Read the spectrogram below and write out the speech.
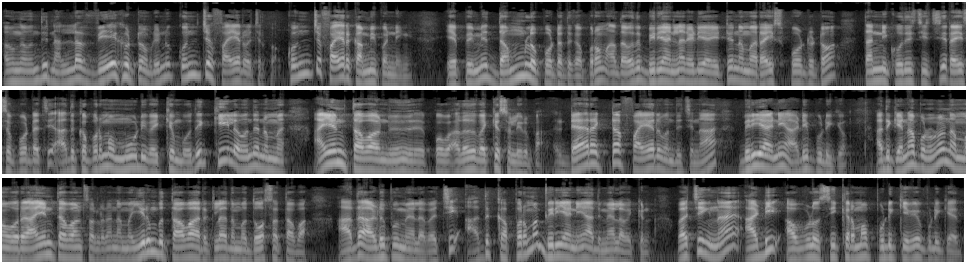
அவங்க வந்து நல்லா வேகட்டும் அப்படின்னு கொஞ்சம் ஃபயர் வச்சுருப்போம் கொஞ்சம் ஃபயரை கம்மி பண்ணிங்க. எப்பயுமே தம்மில் போட்டதுக்கப்புறம் அதாவது பிரியாணிலாம் ரெடி ஆகிட்டு நம்ம ரைஸ் போட்டுட்டோம் தண்ணி கொதிச்சிச்சு ரைஸை போட்டாச்சு அதுக்கப்புறமா மூடி வைக்கும்போது கீழே வந்து நம்ம அயன் தவான்னு இப்போ அதாவது வைக்க சொல்லியிருப்பேன். டைரெக்டாக ஃபயர் வந்துச்சுன்னா பிரியாணி அடி பிடிக்கும். அதுக்கு என்ன பண்ணணும்? நம்ம ஒரு அயன் தவான்னு சொல்கிறேன் நம்ம இரும்பு தவா இருக்குல்ல நம்ம தோசை தவா அதை அடுப்பு மேலே வச்சு அதுக்கப்புறமா பிரியாணியை அது மேலே வைக்கணும். வச்சிங்கன்னா அடி அவ்வளோ சீக்கிரமாக பிடிக்கவே பிடிக்காது.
